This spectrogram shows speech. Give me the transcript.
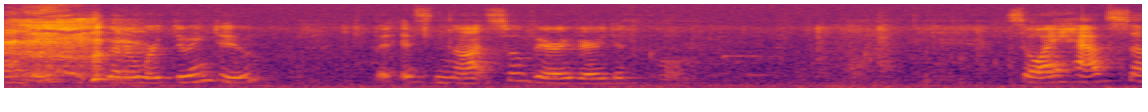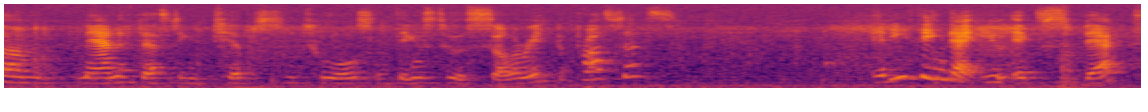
some things that are worth doing do, but it's not so very, very difficult. So I have some manifesting tips and tools and things to accelerate the process. Anything that you expect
